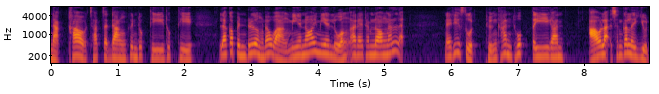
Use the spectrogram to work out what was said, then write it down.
หนักเข้าชักจะดังขึ้นทุกทีทุกที แล้วก็เป็นเรื่องระหว่างเมียน้อยเมียหลวงอะไรทำนองนั้นแหละ ในที่สุดถึงขั้นทุบตีกัน เอาละฉันก็เลยหยุด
